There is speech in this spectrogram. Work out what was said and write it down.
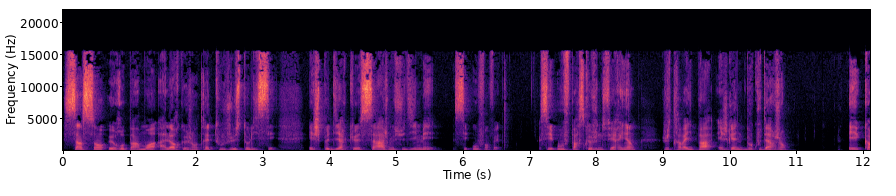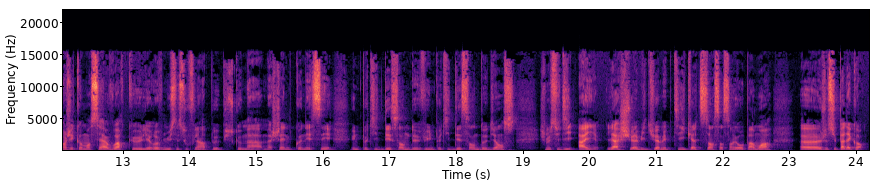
500 euros par mois alors que j'entrais tout juste au lycée. Et je peux dire que ça, je me suis dit, mais c'est ouf en fait. C'est ouf parce que je ne fais rien, je ne travaille pas et je gagne beaucoup d'argent. Et quand j'ai commencé à voir que les revenus s'essoufflaient un peu, puisque ma, chaîne connaissait une petite descente de vues, une petite descente d'audience, je me suis dit, aïe, là je suis habitué à mes petits 400-500 euros par mois, euh, je suis pas d'accord.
